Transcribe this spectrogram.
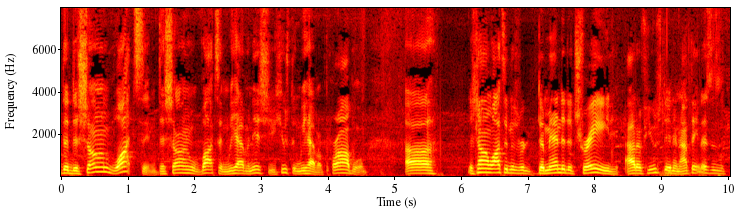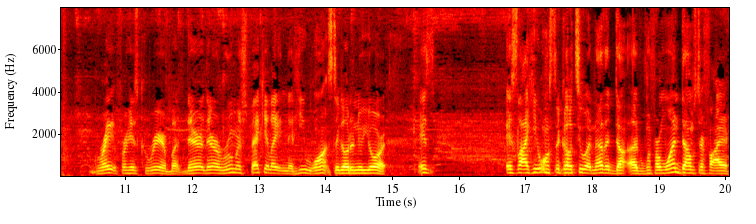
The Deshaun Watson, Deshaun Watson, we have an issue. Houston, we have a problem. Uh, Deshaun Watson has demanded a trade out of Houston, and I think this is great for his career. But there, there are rumors speculating that he wants to go to New York. it's it's like he wants to go to another uh, from one dumpster fire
